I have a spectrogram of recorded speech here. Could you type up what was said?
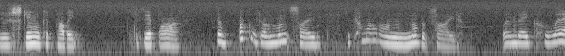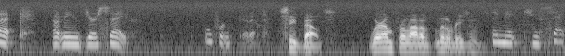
Your skin could probably zip off. They're buckled on one side. They come out on another side. When they click, that means you're safe. Oh, forget it. Seat belts. Wear them for a lot of little reasons. They make you safe.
